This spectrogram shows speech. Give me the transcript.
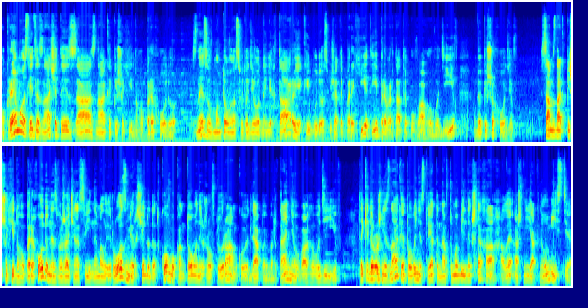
Окремо слід зазначити за знаки пішохідного переходу. Знизу вмонтовано світодіодний ліхтар, який буде освіщати перехід і привертати увагу водіїв до пішоходів. Сам знак пішохідного переходу, незважаючи на свій немалий розмір, ще додатково окантований жовтою рамкою для привертання уваги водіїв. Такі дорожні знаки повинні стояти на автомобільних шляхах, але аж ніяк не у місті.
